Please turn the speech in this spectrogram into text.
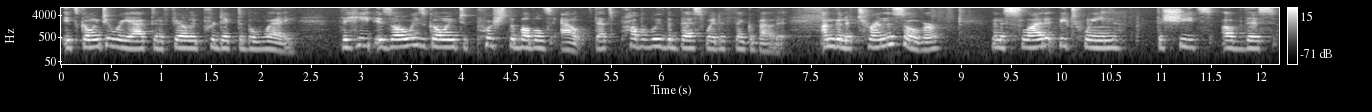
it's going to react in a fairly predictable way the heat is always going to push the bubbles out. That's probably the best way to think about it. I'm going to turn this over. I'm going to slide it between the sheets of this,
